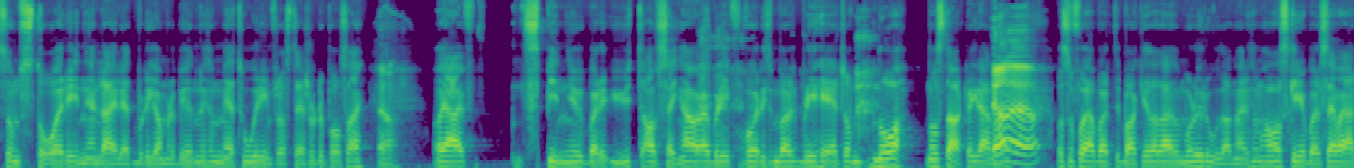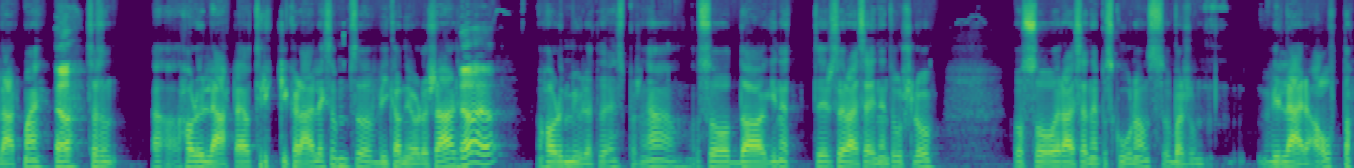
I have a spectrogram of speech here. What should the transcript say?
som står inne i en leilighet borti gamlebyen liksom, med to Rimfrost-T-skjorter på seg. Ja. Og jeg spinner jo bare ut av senga, og jeg blir, liksom bare blir helt sånn Nå! Nå starter greiene. Ja, ja, ja. Og så får jeg bare tilbake da, Nå må du roe deg ned. Liksom. Han har skrevet bare 'se hva jeg har lært meg'. Ja, Så er det sånn ja, Har du lært deg å trykke klær, liksom? Så vi kan gjøre det sjæl? ja. ja. Har du mulighet til det? Bare sånn, ja, ja. Og så dagen etter så reiser jeg inn igjen til Oslo. Og så reiser jeg ned på skolen hans og bare sånn vil lære alt, da.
